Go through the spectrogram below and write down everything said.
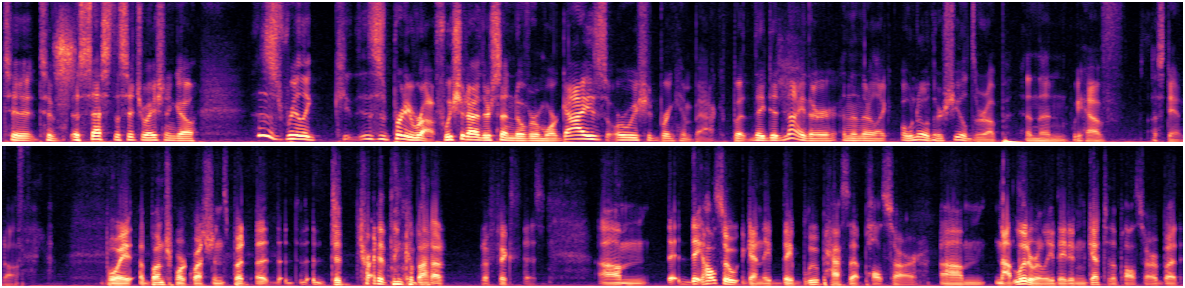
to to assess the situation and go this is really this is pretty rough. We should either send over more guys or we should bring him back. But they did neither and then they're like, "Oh no, their shields are up." And then we have a standoff. boy, a bunch more questions, but uh, to try to think about how to fix this. Um, they also, again, they, they blew past that pulsar. Um, not literally, they didn't get to the pulsar, but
